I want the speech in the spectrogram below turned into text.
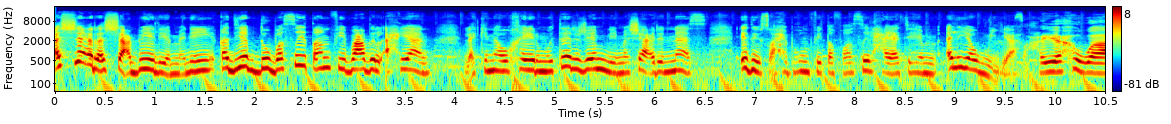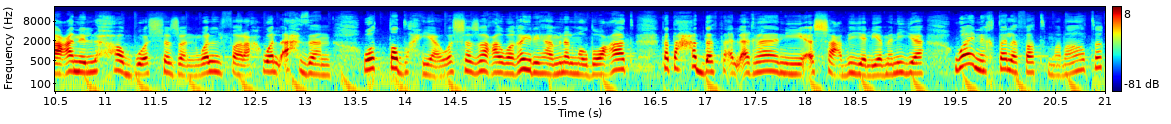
الشعر الشعبي اليمني قد يبدو بسيطا في بعض الأحيان لكنه خير مترجم لمشاعر الناس إذ يصاحبهم في تفاصيل حياتهم اليومية. صحيح هو عن الحب والشجن والفرح والأحزان والتضحية والشجاعة وغيرها من الموضوعات تتحدث الأغاني الشعبية اليمنية وإن اختلفت مناطق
